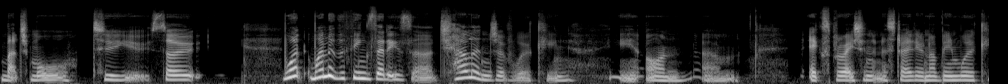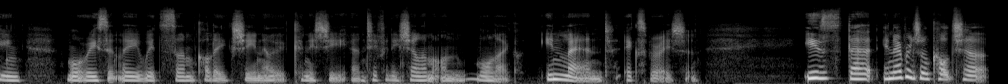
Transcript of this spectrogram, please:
much more to you. So, what one of the things that is a challenge of working in, on um, exploration in Australia, and I've been working more recently with some colleagues, Shino Konishi and Tiffany Shellam, on more like inland exploration, is that in Aboriginal culture,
